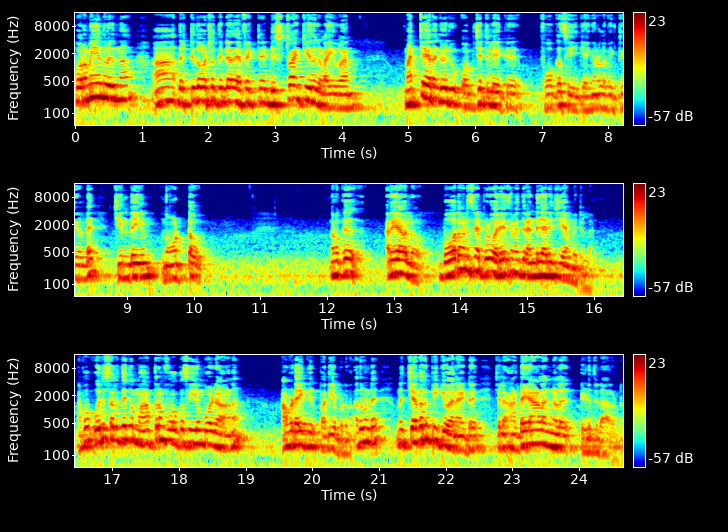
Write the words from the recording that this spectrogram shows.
പുറമേ നിന്ന് വരുന്ന ആ ദൃഷ്ടിദോഷത്തിന്റെ എഫക്റ്റ് ഡിസ്ട്രാക്ട് ചെയ്ത് കളയുവാൻ മറ്റേതെങ്കിലും ഒരു ഒബ്ജക്റ്റിലേക്ക് ഫോക്കസ് ചെയ്യിക്കുക. ഇങ്ങനെയുള്ള വ്യക്തികളുടെ ചിന്തയും നോട്ടവും. നമുക്ക് അറിയാമല്ലോ ബോധമനസ്സിന് എപ്പോഴും ഒരേ സമയത്ത് രണ്ട് കാര്യം ചെയ്യാൻ പറ്റില്ല. അപ്പോൾ ഒരു സ്ഥലത്തേക്ക് മാത്രം ഫോക്കസ് ചെയ്യുമ്പോഴാണ് അവിടേക്ക് പതിയപ്പെടുന്നത് അതുകൊണ്ട് ഒന്ന് ചെതറിപ്പിക്കുവാനായിട്ട് ചില അടയാളങ്ങൾ എടുത്തിടാറുണ്ട്.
